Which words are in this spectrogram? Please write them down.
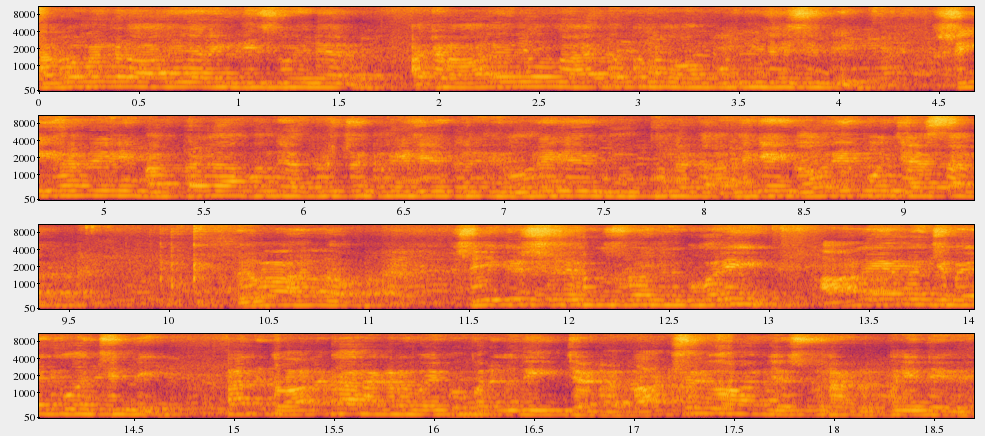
సర్వమంగళ ఆలయానికి తీసుకువెళ్ళారు. అక్కడ ఆలయంలో ఉన్న ఆయతమ్మను ఆమె పూజ చేసింది. శ్రీహరిని భర్తగా పొంది అదృష్టం కలిగేదని గౌరీదేవికి ముక్కుందట. అందుకే గౌరీ పూజ చేస్తారు. వివాహంలో శ్రీకృష్ణుని మనసులో నిలుపుకొని ఆలయం నుంచి బయటకు వచ్చింది కానీ ద్వారకా నగరం వైపు పరుగు తీయించాడు రాక్షసు వివాహం చేసుకున్నాడు రుక్మిణీదేవి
